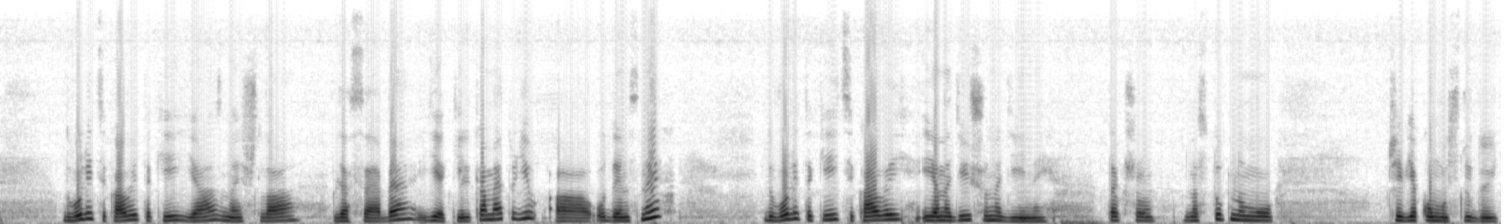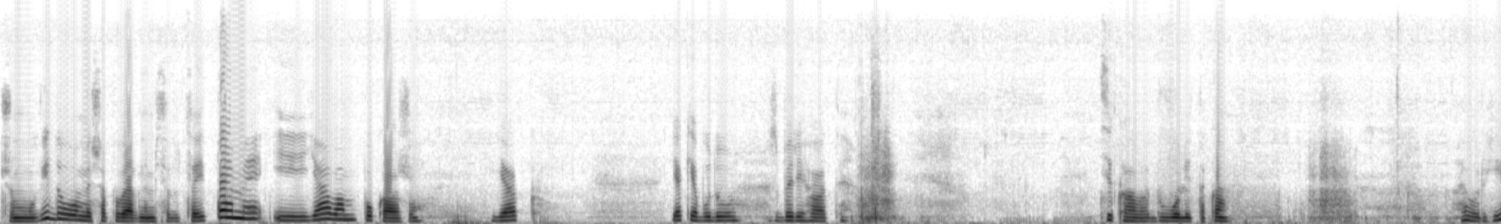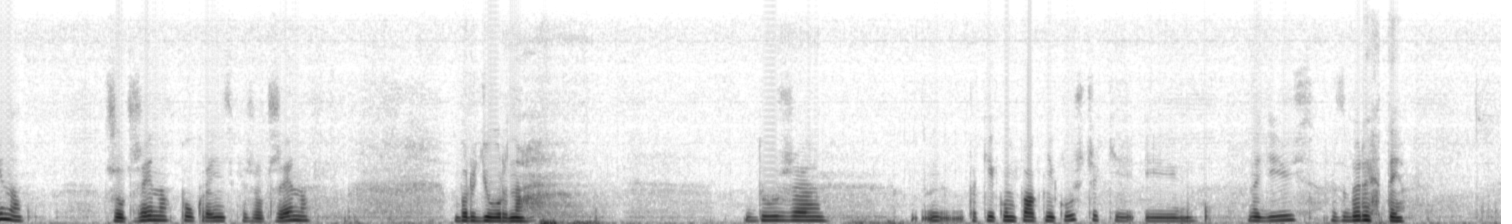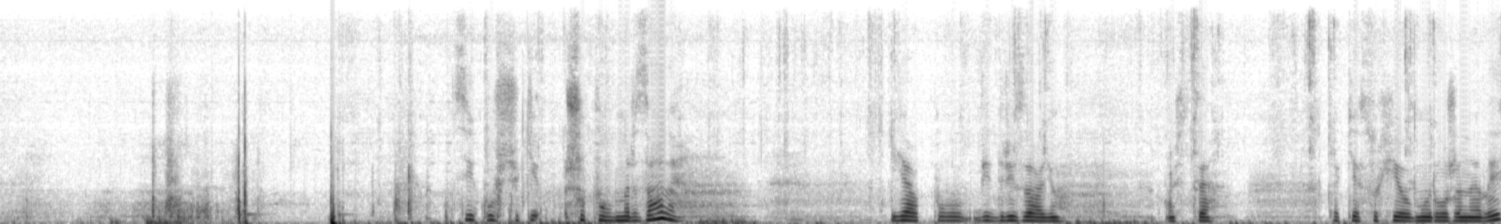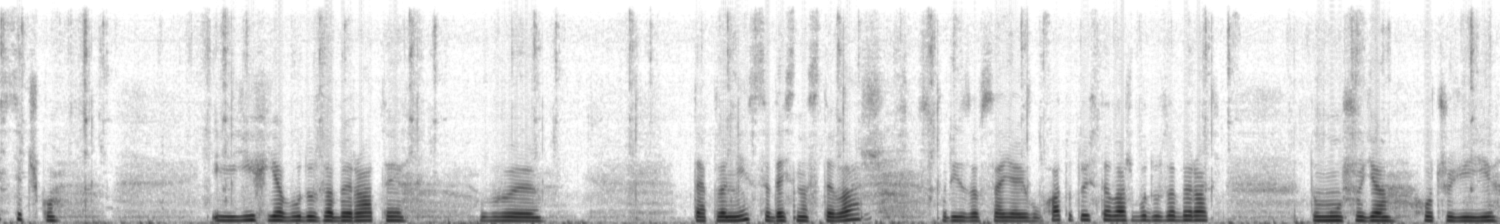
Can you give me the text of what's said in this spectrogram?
доволі цікавий такий я знайшла для себе. Є кілька методів, а один з них доволі такий цікавий і я надію, що надійний. Так що в наступному чи в якомусь слідуючому відео ми ще повернемося до цієї теми і я вам покажу, як як я буду зберігати. Цікава доволі така георгіна, жоржина, по-українськи жоржина, бордюрна. Дуже такі компактні кущики і надіюсь зберегти. Ці кущики, що повмерзали, я відрізаю ось це таке сухе обморожене листячко. І їх я буду забирати в тепле місце, десь на стелаж. Скоріше за все, я його в хату той стелаж буду забирати, тому що я хочу її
